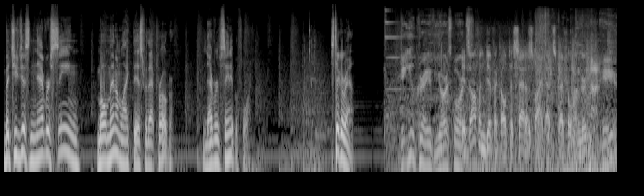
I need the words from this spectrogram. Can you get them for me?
But you just never seen momentum like this for that program. Never have seen it before. Stick around. Do you crave your sports? It's often difficult to satisfy that special hunger. Not here,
